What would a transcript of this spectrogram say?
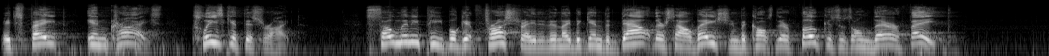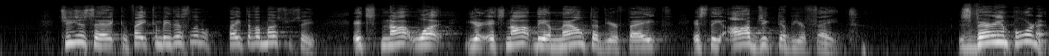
It's faith in Christ. Please get this right. So many people get frustrated and they begin to doubt their salvation because their focus is on their faith. Jesus said faith can be this little faith of a mustard seed. It's not what your, it's not the amount of your faith, it's the object of your faith. It's very important.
